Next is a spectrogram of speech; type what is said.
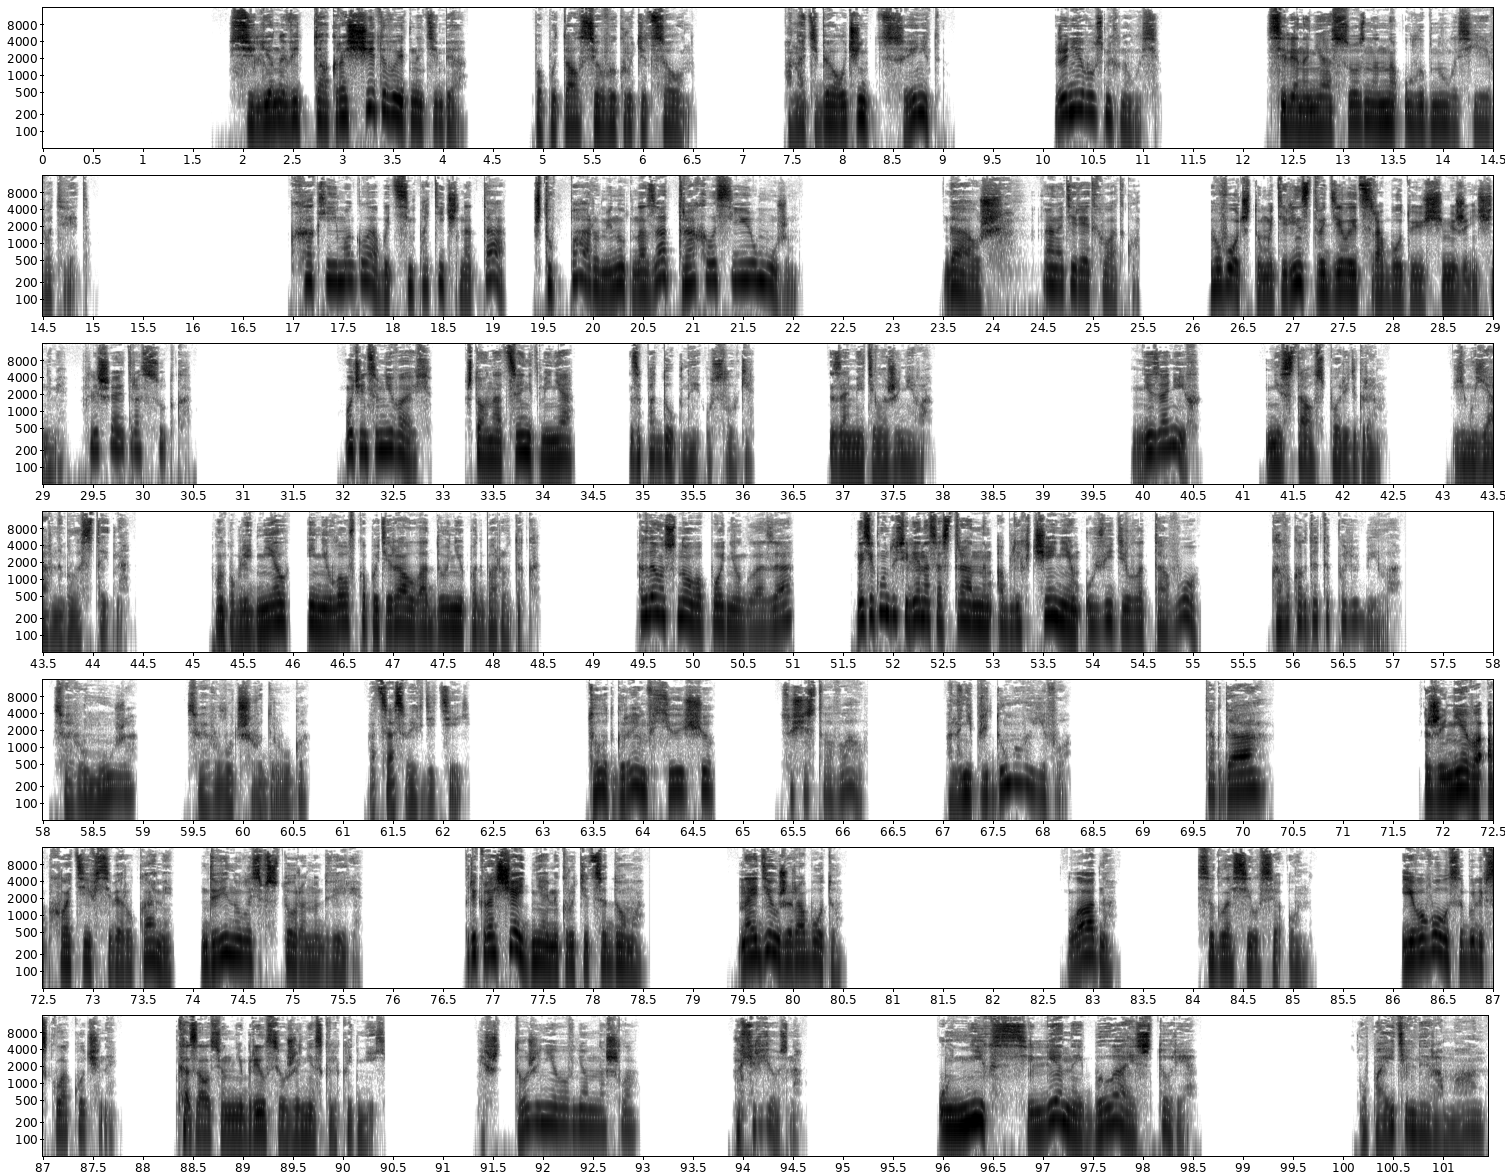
«Селена ведь так рассчитывает на тебя», — попытался выкрутиться он. «Она тебя очень ценит». Женева усмехнулась. Селена неосознанно улыбнулась ей в ответ. Как ей могла быть симпатична та, что пару минут назад трахалась с ее мужем? Да уж, она теряет хватку. Вот что материнство делает с работающими женщинами. Лишает рассудка. Очень сомневаюсь, что она оценит меня за подобные услуги, — заметила Женева. Не за них, Не стал спорить Грэм. Ему явно было стыдно. Он побледнел и неловко потирал ладонью подбородок. Когда он снова поднял глаза, на секунду Селена со странным облегчением увидела того, кого когда-то полюбила. Своего мужа, своего лучшего друга, отца своих детей. Тот Грэм все еще существовал. Она не придумала его. Тогда Женева, обхватив себя руками, двинулась в сторону двери. «Прекращай днями крутиться дома. Найди уже работу». «Ладно», — согласился он. Его волосы были всклокочены. Казалось, он не брился уже несколько дней. И что Женева в нем нашла? Ну, серьезно. У них с Селеной была история. Упоительный роман,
